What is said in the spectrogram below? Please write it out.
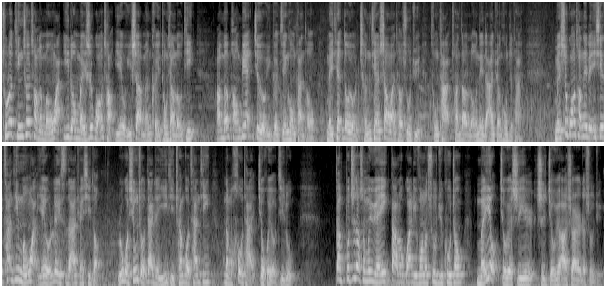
除了停车场的门外，一楼美食广场也有一扇门可以通向楼梯，而门旁边就有一个监控探头，每天都有成千上万条数据从它传到楼内的安全控制台。美食广场内的一些餐厅门外也有类似的安全系统，如果凶手带着遗体穿过餐厅，那么后台就会有记录。但不知道什么原因，大楼管理方的数据库中没有九月十一日至九月二十二日的数据。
